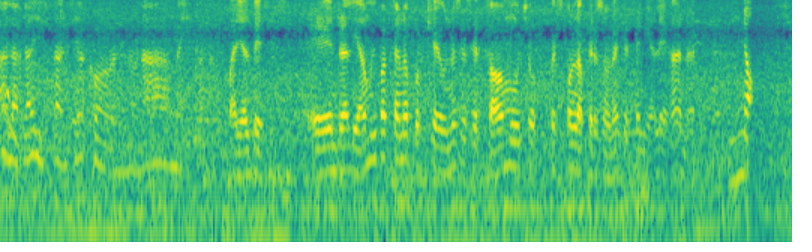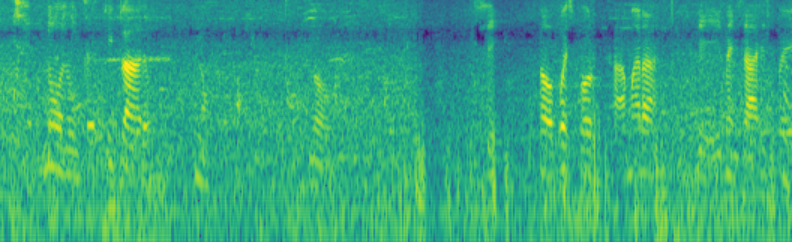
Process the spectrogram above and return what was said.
a larga distancia con una mexicana. varias veces. Eh, en realidad muy bacana porque uno se acercaba mucho pues con la persona que tenía lejana. No. No, nunca. Sí, claro. No. No. Sí. No, pues por cámara y mensajes, pues.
